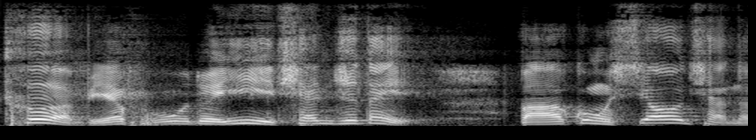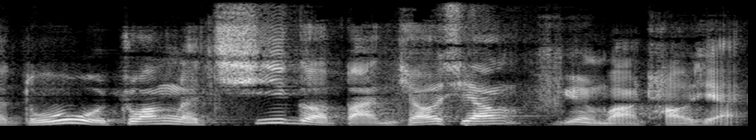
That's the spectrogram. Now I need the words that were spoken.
特别服务队一天之内把供消遣的毒物装了七个板条箱运往朝鲜，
